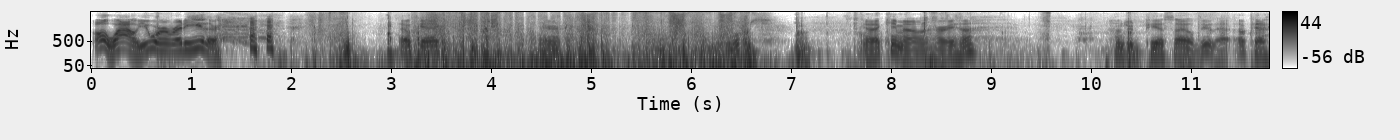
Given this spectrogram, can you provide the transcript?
Oh, wow, you weren't ready either. okay. Here. Whoops. Yeah, that came out in a hurry, huh? 100 psi will do that. Okay.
